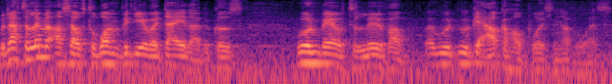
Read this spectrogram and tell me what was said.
We'd have to limit ourselves to one video a day though, because we wouldn't be able to live up. We'd, we'd get alcohol poisoning otherwise.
